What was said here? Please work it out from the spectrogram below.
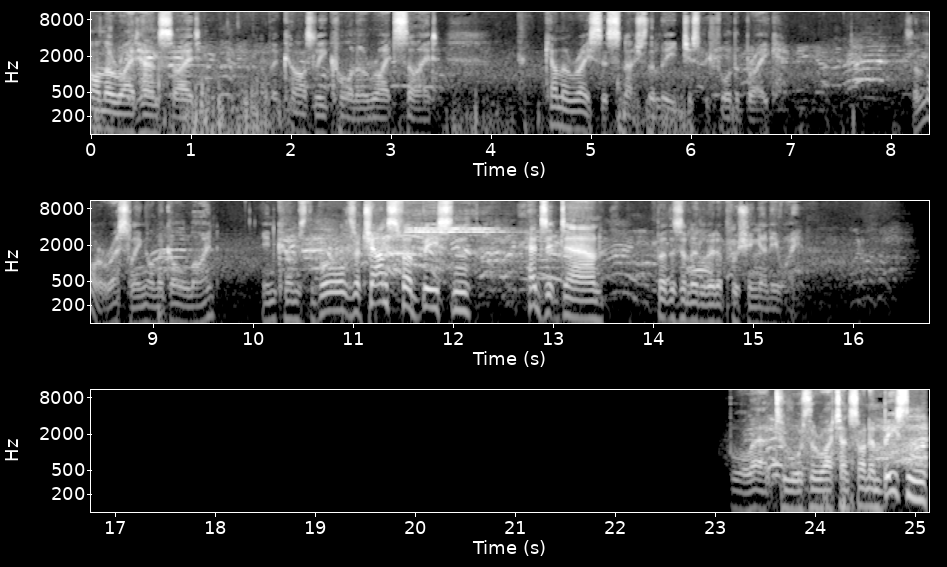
on the right hand side. The Carsley corner, right side. Can the Racers snatch the lead just before the break? There's a lot of wrestling on the goal line. In comes the ball. There's a chance for Beeson. Heads it down, but there's a little bit of pushing anyway. Ball out towards the right hand side, and Beeson,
